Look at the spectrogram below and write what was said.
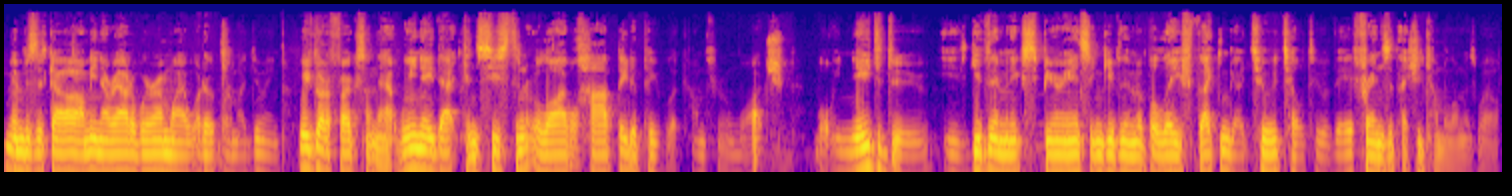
members that go, oh, I'm in or out or where am I? What, what am I doing? We've got to focus on that. We need that consistent, reliable heartbeat of people that come through and watch. What we need to do is give them an experience and give them a belief they can go to tell to of their friends that they should come along as well.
